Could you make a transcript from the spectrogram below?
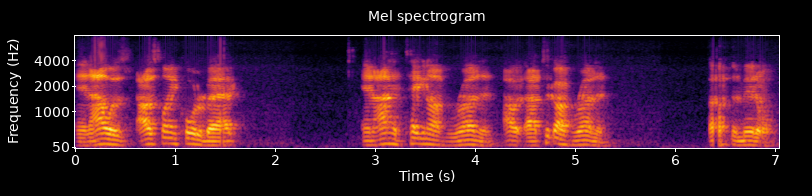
And I was I was playing quarterback, and I had taken off running. I, I took off running up the middle,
